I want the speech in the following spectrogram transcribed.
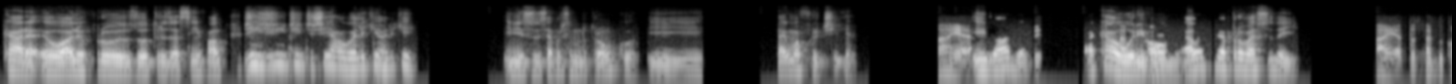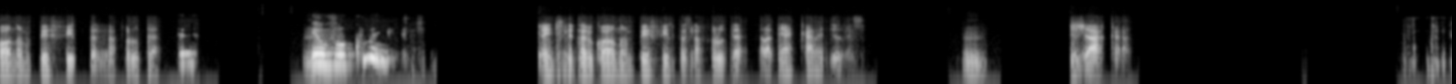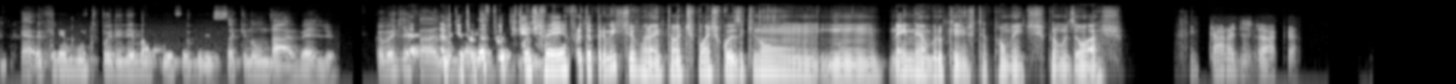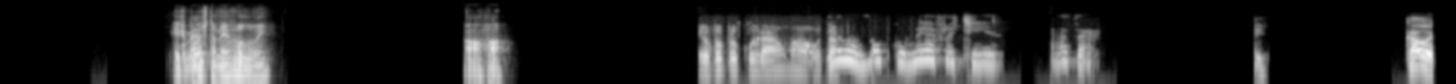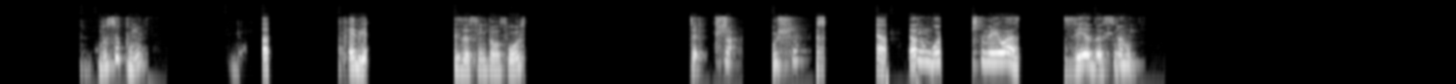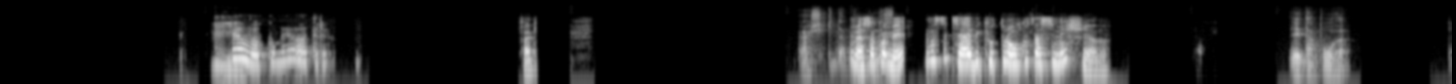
Cara, eu olho pros outros assim e falo: Gente, gente, gente, achei algo, olha aqui, olha aqui. E nisso se aproxima do tronco e pega uma frutinha ah, é. e joga pra Kaori, qual? velho. Ela que vai provar isso daí. Ah, é. Tu sabe qual é o nome perfeito dessa fruta? Eu vou comer. Gente, você sabe qual é o nome perfeito dessa fruta? Ela tem a cara disso. Hum. Jaca. Cara, eu queria muito poder debater sobre isso, só que não dá, velho. Como é que ia falar É não? porque pra toda essa fruta que a gente vê é fruta primitiva, né? Então é tipo umas coisas que não, não. Nem lembro o que a gente tem atualmente, pelo menos eu acho. Tem cara de jaca. E as é? plantas também evoluem. Aham. Eu vou procurar uma outra. Eu vou comer a frutinha. Azar. Kaori, você punha. Ela é beleza, assim, então se fosse. Você puxa, puxa ela. Ela tem um gosto meio azedo, assim. mas Hum. Eu vou comer outra. Acho que dá pra Começa a comer e você percebe que o tronco tá se mexendo. Eita porra.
